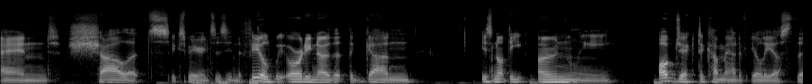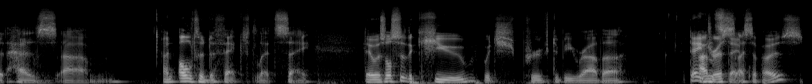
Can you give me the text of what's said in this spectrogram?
and Charlotte's experiences in the field, we already know that the gun is not the only object to come out of Ilios that has um, an altered effect, let's say. There was also the cube, which proved to be rather dangerous, I suppose.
